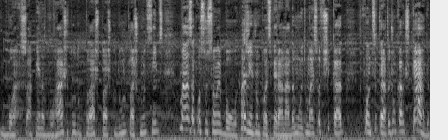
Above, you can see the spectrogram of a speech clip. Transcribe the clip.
borracha, apenas borracha, tudo plástico, plástico duro, plástico muito simples, mas a construção é boa. Mas a gente não pode esperar nada muito mais sofisticado quando se trata de um carro de carga.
